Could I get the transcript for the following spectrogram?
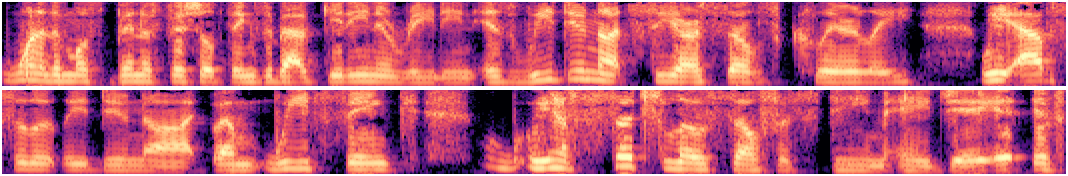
one of the most beneficial things about getting a reading is we do not see ourselves clearly. We absolutely do not. Um, we think we have such low self-esteem, AJ. If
